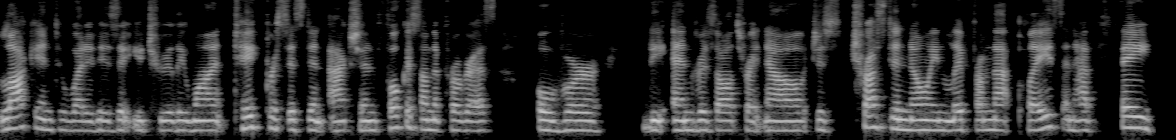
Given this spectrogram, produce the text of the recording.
lock into what it is that you truly want take persistent action focus on the progress over the end results right now. Just trust in knowing live from that place and have faith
